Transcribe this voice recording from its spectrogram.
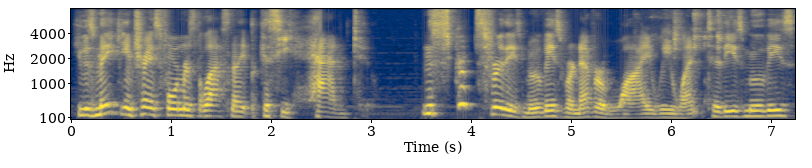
He was making Transformers The Last Knight because he had to. The scripts for these movies were never why we went to these movies.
